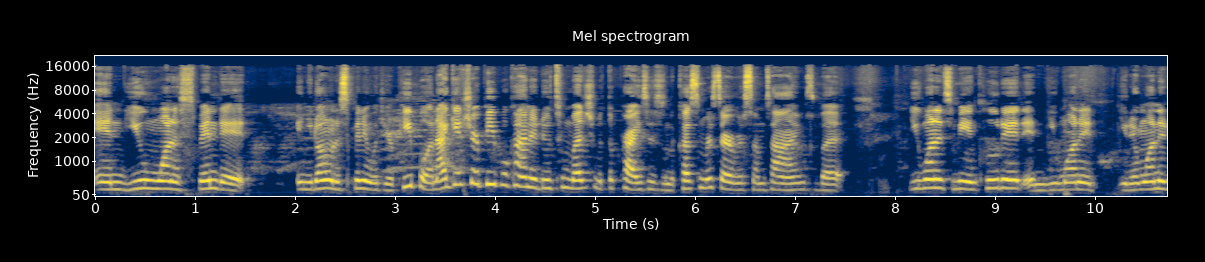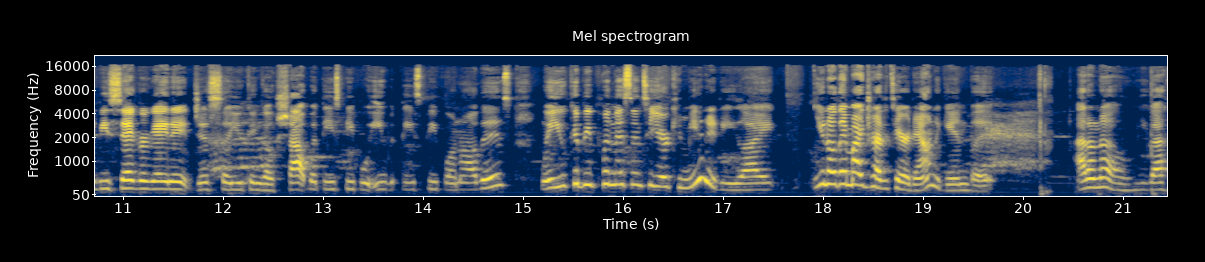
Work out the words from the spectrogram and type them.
And you want to spend it and you don't want to spend it with your people. And I get your people kind of do too much with the prices and the customer service sometimes, but you wanted to be included and you wanted you didn't want to be segregated just so you can go shop with these people, eat with these people and all this. When you could be putting this into your community, like you know, they might try to tear it down again, but I don't know. You got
